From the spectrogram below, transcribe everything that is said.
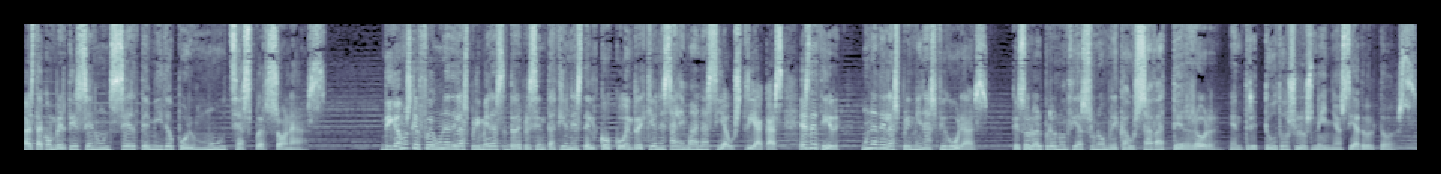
hasta convertirse en un ser temido por muchas personas. Digamos que fue una de las primeras representaciones del coco en regiones alemanas y austríacas, es decir, una de las primeras figuras que solo al pronunciar su nombre causaba terror entre todos los niños y adultos.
